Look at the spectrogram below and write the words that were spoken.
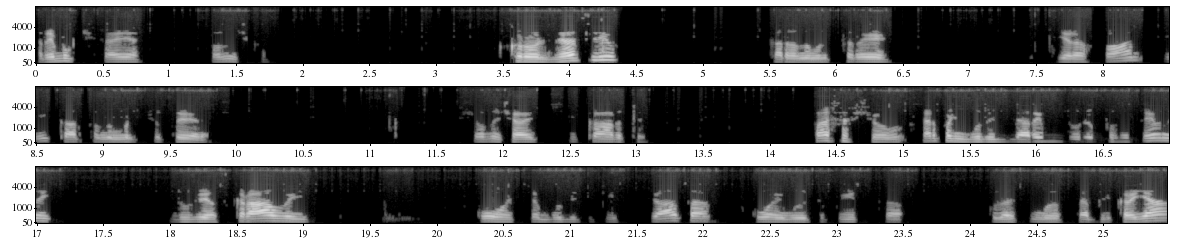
Рибок чекає сонечко. Король жезлів. Карта номер три. Єрафан і карта номер 4. Що означають ці карти? Перше, що серпень буде для риб дуже позитивний, дуже яскравий. В когось це будуть якісь свята, в когось буде поїздка кудись може в теплі края,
